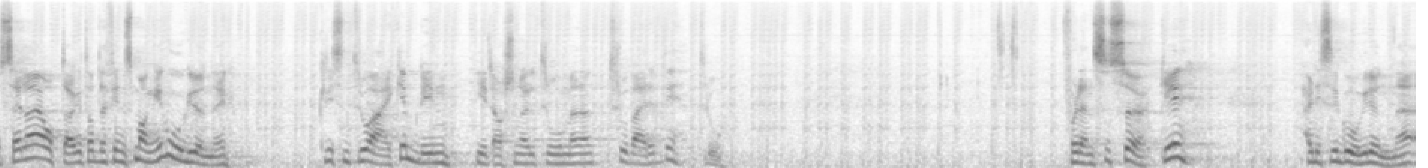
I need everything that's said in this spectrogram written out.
Og Selv har jeg oppdaget at det finnes mange gode grunner. Kristen tro er ikke en blind, irrasjonell tro, men en troverdig tro. For den som søker, er disse gode grunnene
